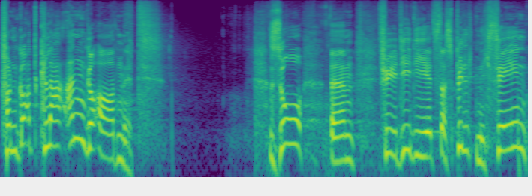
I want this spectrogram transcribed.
Von Gott klar angeordnet. so ähm, für die, die jetzt das Bild nicht sehen,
